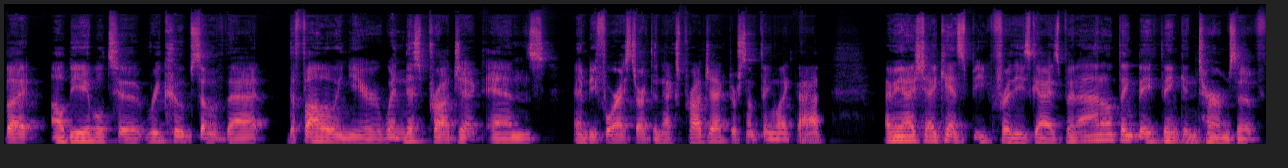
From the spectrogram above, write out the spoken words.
but I'll be able to recoup some of that the following year when this project ends and before I start the next project or something like that. I mean, I, I can't speak for these guys, but I don't think they think in terms of,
